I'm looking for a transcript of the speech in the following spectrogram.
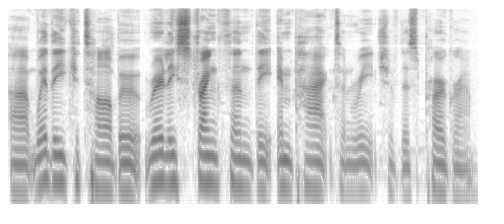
uh, with eKitabu really strengthened the impact and reach of this program?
